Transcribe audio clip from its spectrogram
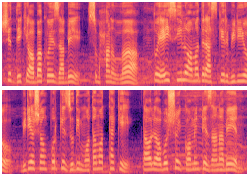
সে দেখে অবাক হয়ে যাবে। সুবহানাল্লাহ। তো এই ছিল আমাদের আজকের ভিডিও। ভিডিও সম্পর্কে যদি মতামত থাকে, তাহলে অবশ্যই কমেন্টে জানাবেন।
